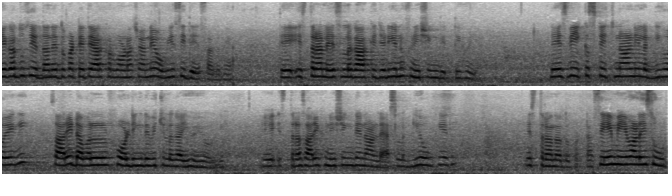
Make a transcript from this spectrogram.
ਜੇਕਰ ਤੁਸੀਂ ਇਦਾਂ ਦੇ ਦੁਪੱਟੇ ਤਿਆਰ ਕਰਵਾਉਣਾ ਚਾਹੁੰਦੇ ਹੋ, ਉਹ ਵੀ ਅਸੀਂ ਦੇ ਸਕਦੇ ਹਾਂ। ਤੇ ਇਸ ਤਰ੍ਹਾਂ ਲੇਸ ਲਗਾ ਕੇ ਜਿਹੜੀ ਇਹਨੂੰ ਫਿਨਿਸ਼ਿੰਗ ਦਿੱਤੀ ਹੋਈ ਹੈ। ਲੇਸ ਵੀ ਇੱਕ ਸਟਿਚ ਨਾਲ ਨਹੀਂ ਲੱਗੀ ਹੋਏਗੀ, ਸਾਰੀ ਡਬਲ ਫੋਲਡਿੰਗ ਦੇ ਵਿੱਚ ਲਗਾਈ ਹੋਈ ਹੋਊਗੀ। ਇਹ ਇਸ ਤਰ੍ਹਾਂ ਸਾਰੀ ਫਿਨਿਸ਼ਿੰਗ ਦੇ ਨਾਲ ਲੈਸ ਲੱਗੀ ਹੋਊਗੀ ਇਹਦੀ। ਇਸ ਤਰ੍ਹਾਂ ਦਾ ਦੁਪੱਟਾ। ਸੇਮ ਇਹ ਵਾਲਾ ਹੀ ਸੂਟ,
